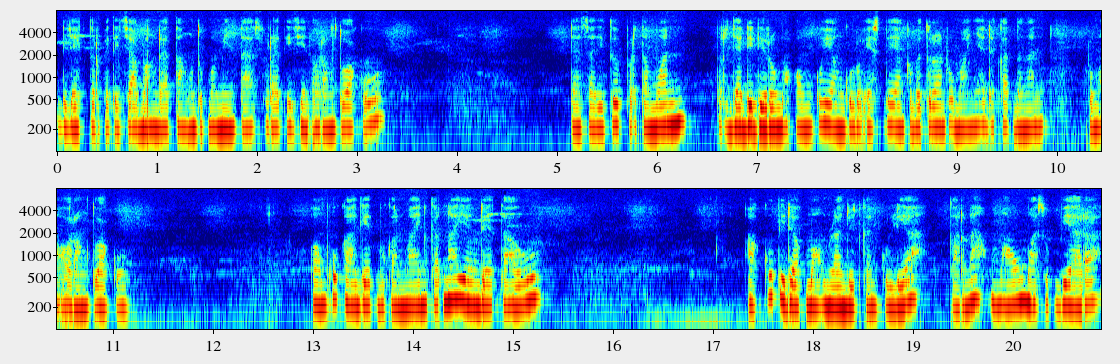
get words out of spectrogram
direktur PT Cabang datang untuk meminta surat izin orang tuaku. Dan saat itu pertemuan terjadi di rumah omku yang guru SD yang kebetulan rumahnya dekat dengan rumah orang tuaku. Omku kaget bukan main karena yang dia tahu aku tidak mau melanjutkan kuliah karena mau masuk biara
